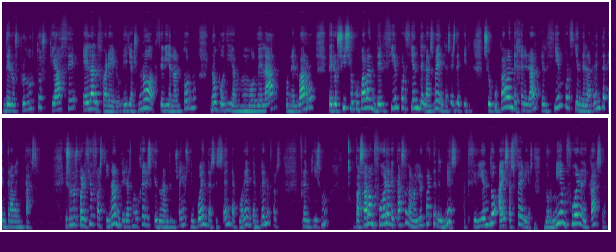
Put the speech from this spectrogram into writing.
de los productos que hace el alfarero. Ellas no accedían al torno, no podían modelar con el barro, pero sí se ocupaban del 100% de las ventas, es decir, se ocupaban de generar el 100% de la renta que entraba en casa. Eso nos pareció fascinante. Las mujeres que durante los años 50, 60, 40, en pleno franquismo, pasaban fuera de casa la mayor parte del mes, accediendo a esas ferias, dormían fuera de casa,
